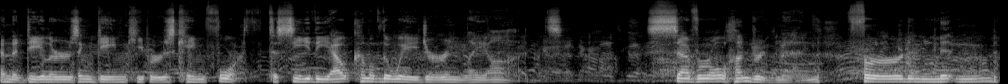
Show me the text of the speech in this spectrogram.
and the dealers and gamekeepers came forth to see the outcome of the wager and lay odds. Several hundred men, furred and mittened,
